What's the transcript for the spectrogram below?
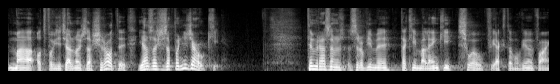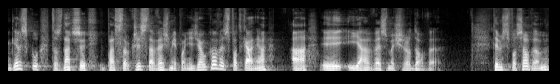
ma odpowiedzialność za środy, ja zaś za poniedziałki. Tym razem zrobimy taki maleńki swope, jak to mówimy po angielsku, to znaczy pastor Krysta weźmie poniedziałkowe spotkania, a y, ja wezmę środowe. Tym sposobem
